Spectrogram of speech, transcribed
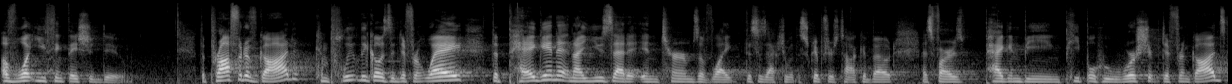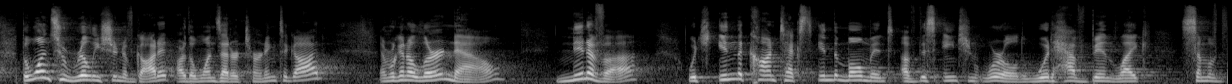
of what you think they should do. The prophet of God completely goes a different way. The pagan, and I use that in terms of like, this is actually what the scriptures talk about as far as pagan being people who worship different gods. The ones who really shouldn't have got it are the ones that are turning to God. And we're going to learn now Nineveh, which in the context, in the moment of this ancient world, would have been like some of,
